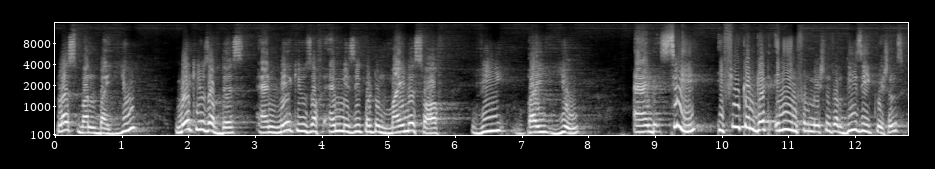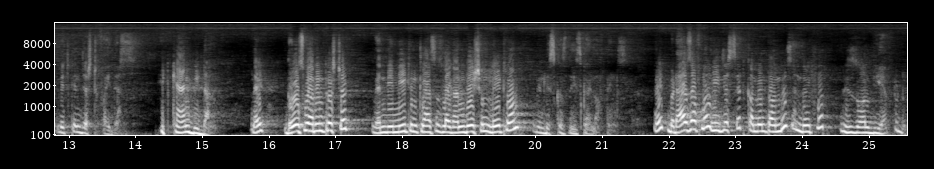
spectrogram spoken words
plus 1 by u. Make use of this and make use of m is equal to minus of v by u. And see if you can get any information from these equations which can justify this, it can be done, right? Those who are interested, when we meet in classes like Anvesham later on, we will discuss these kind of things, right? But as of now, he just said comment on this and therefore, this is all we have to do.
